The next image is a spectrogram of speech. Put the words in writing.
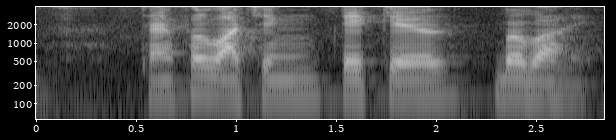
Thanks for watching. Take care. Bye bye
